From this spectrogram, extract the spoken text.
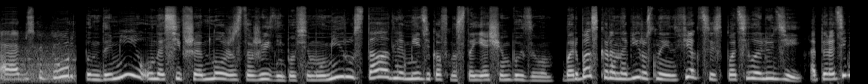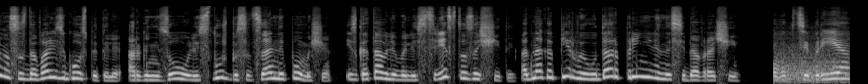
а, без купюр. Пандемия, уносившая множество жизней по всему миру, стала для медиков настоящим вызовом. Борьба с коронавирусной инфекцией сплотила людей. Оперативно создавались госпитали, организовывались службы социальной помощи помощи, изготавливались средства защиты. Однако первый удар приняли на себя врачи. В октябре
